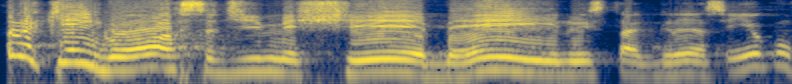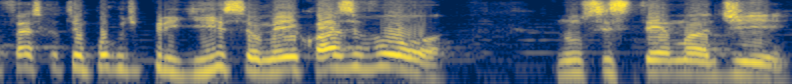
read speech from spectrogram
Para quem gosta de mexer bem no Instagram, assim, eu confesso que eu tenho um pouco de preguiça, eu meio quase vou num sistema de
